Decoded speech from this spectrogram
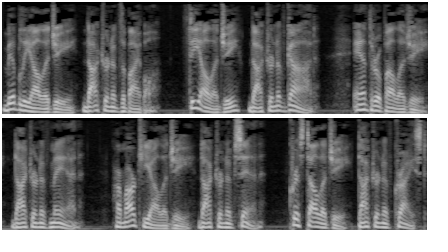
bibliology, doctrine of the Bible, theology, doctrine of God, anthropology, doctrine of man, hamartiology, doctrine of sin, Christology, doctrine of Christ,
